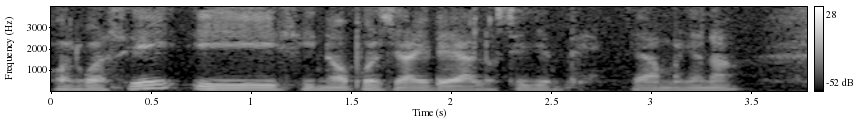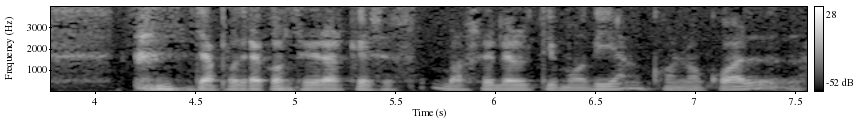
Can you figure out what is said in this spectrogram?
o algo así. Y si no, pues ya iré a lo siguiente. Ya mañana ya podría considerar que ese va a ser el último día, con lo cual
